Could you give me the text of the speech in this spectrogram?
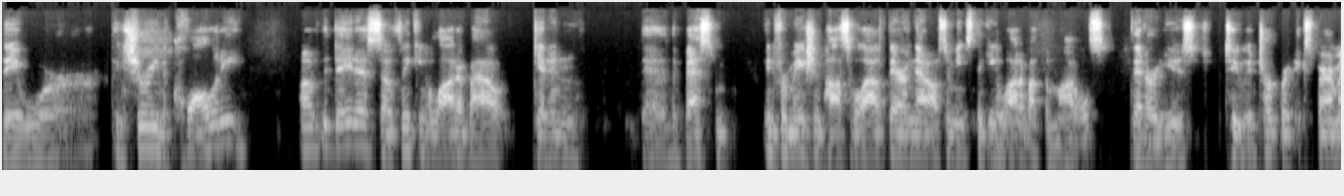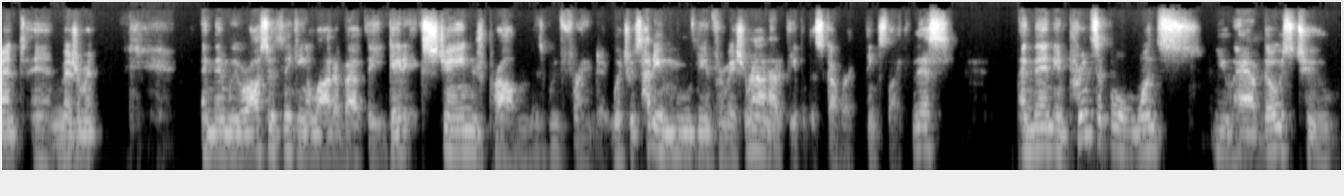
They were ensuring the quality of the data. So thinking a lot about getting the, the best information possible out there. And that also means thinking a lot about the models that are used to interpret experiment and measurement. And then we were also thinking a lot about the data exchange problem as we framed it, which was how do you move the information around? How do people discover it? Things like this. And then in principle, once you have those two,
